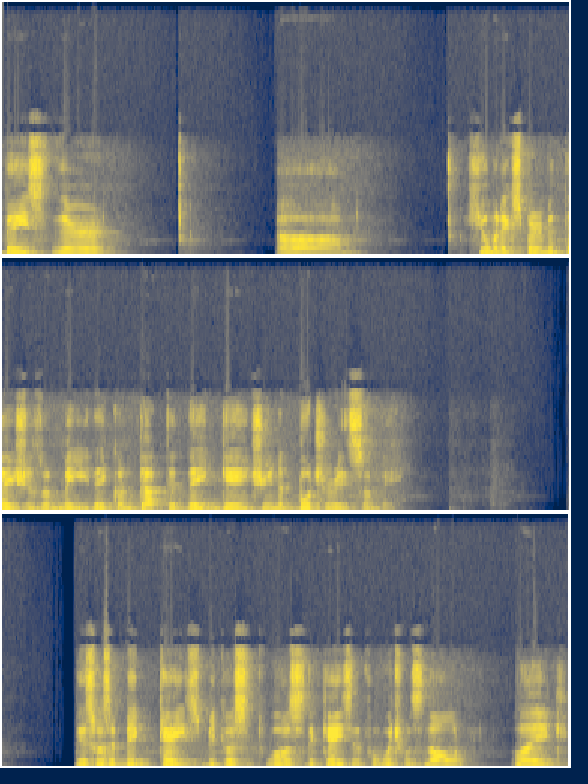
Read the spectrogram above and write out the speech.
based their um, human experimentations on me. They conducted, they engaged in butcheries on me. This was a big case because it was the case for which was known like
